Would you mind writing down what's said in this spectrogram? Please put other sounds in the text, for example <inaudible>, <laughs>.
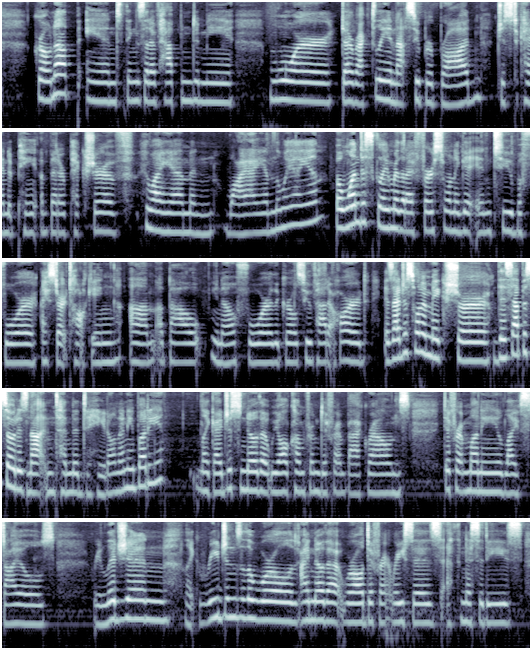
grown up and things that have happened to me more directly and not super broad, just to kind of paint a better picture of who I am and why I am the way I am. But one disclaimer that I first want to get into before I start talking um, about, you know, for the girls who've had it hard is I just want to make sure this episode is not intended to hate on anybody. Like, I just know that we all come from different backgrounds, different money, lifestyles religion, like regions of the world. I know that we're all different races, ethnicities,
